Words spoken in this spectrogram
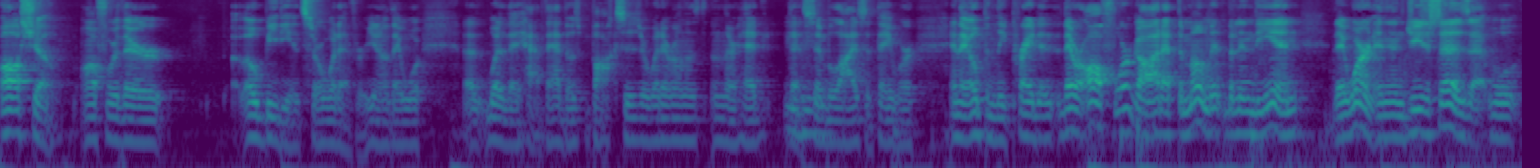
all show, all for their obedience or whatever. You know, they were, uh, what did they have? They had those boxes or whatever on, the, on their head that mm-hmm. symbolized that they were, and they openly prayed. And they were all for God at the moment, but in the end, they weren't. And then Jesus says that, well,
